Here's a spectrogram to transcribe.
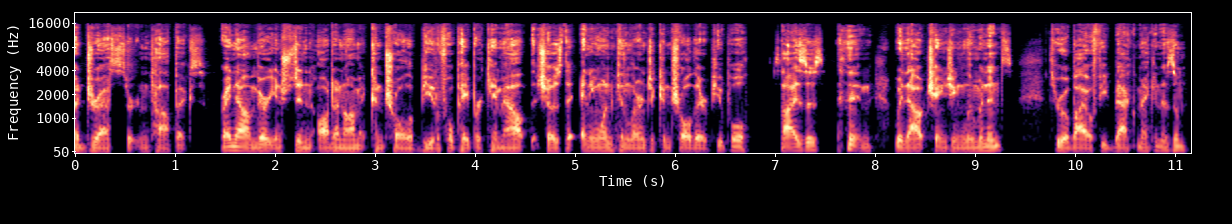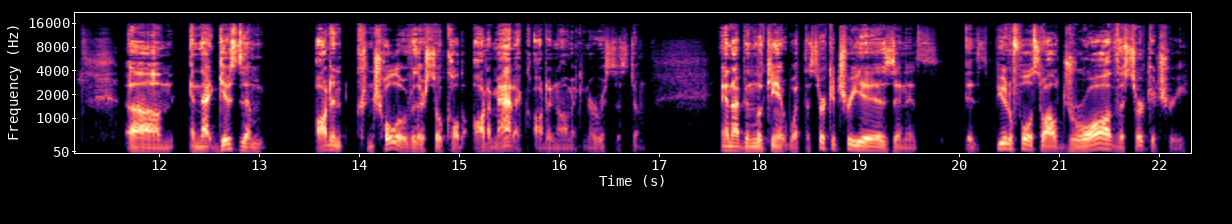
address certain topics. Right now, I'm very interested in autonomic control. A beautiful paper came out that shows that anyone can learn to control their pupil sizes and without changing luminance through a biofeedback mechanism, um, and that gives them auto- control over their so-called automatic autonomic nervous system. And I've been looking at what the circuitry is, and it's it's beautiful. So I'll draw the circuitry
